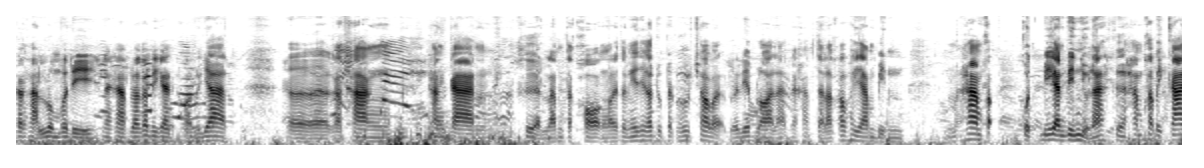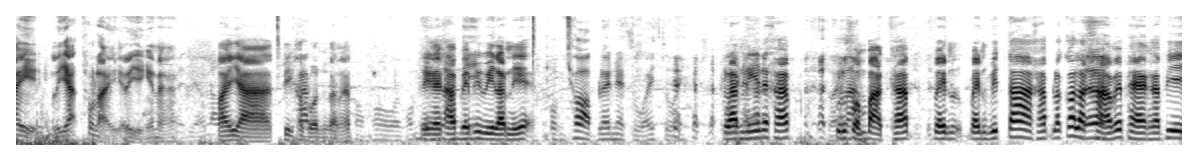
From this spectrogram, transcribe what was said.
กังหันลมพอดีนะครับ แล้วก็มีการขออนุญาตเอ่อกับทางทางการเขื่อนลำตะคองอะไรตรงนี้ที่เขาดูเป็นผู้ชอบอะเรียบร้อยแล้วนะครับ แต่เราก็พยายามบินห้ามเข้ากดมีการบินอยู่นะ คือห้ามเข้าไปใกล้ระยะเท่าไหร่อะไรอย่างเงี้ยนะฮะป้ายยาพี่คำนวณก่อนครับโอ้โหผมเป็นไงครับห็น FPV ลำนี้ ผมชอบเลยเนี่ยสวยสวยลำนี้นะครับสวยมากคุณสมบัติครับเป็นเป็นวิต้าครับ แล้วก็ราคาเออไม่แพงครับพี่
